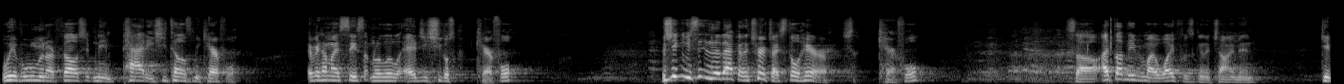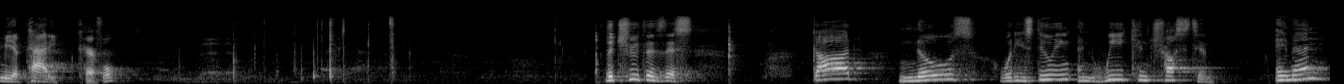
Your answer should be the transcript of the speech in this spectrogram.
We have a woman in our fellowship named Patty. She tells me careful. Every time I say something a little edgy, she goes, careful. And she can be sitting in the back of the church. I still hear her. She's like, careful. So I thought maybe my wife was going to chime in. Give me a Patty. Careful. The truth is this God knows what he's doing, and we can trust him. Amen?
